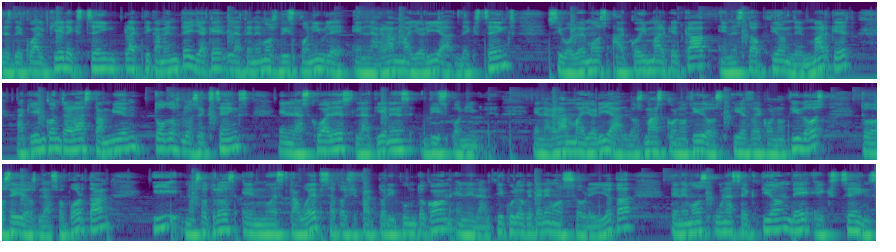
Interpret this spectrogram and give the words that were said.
desde cualquier exchange prácticamente, ya que la tenemos disponible en la gran mayoría de exchanges. Si volvemos a CoinMarketCap, en esta opción de Market, aquí encontrarás también todos los exchanges en las cuales la tienes disponible. En la gran mayoría los más conocidos y reconocidos, todos ellos la soportan y nosotros en nuestra web satoshifactory.com en el artículo que tenemos sobre IOTA tenemos una sección de exchange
